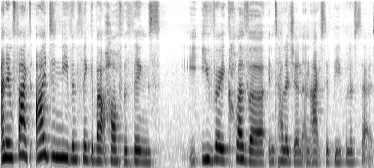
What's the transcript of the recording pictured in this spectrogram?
and in fact, I didn't even think about half the things you very clever, intelligent, and active people have said.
